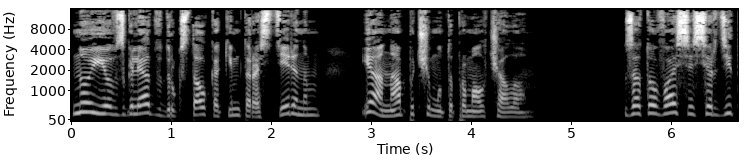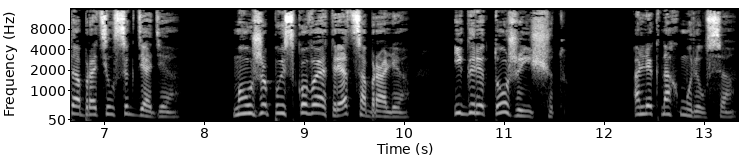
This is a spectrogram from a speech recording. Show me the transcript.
Но ее взгляд вдруг стал каким-то растерянным, и она почему-то промолчала. Зато Вася сердито обратился к дяде. «Мы уже поисковый отряд собрали. Игоря тоже ищут». Олег нахмурился.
